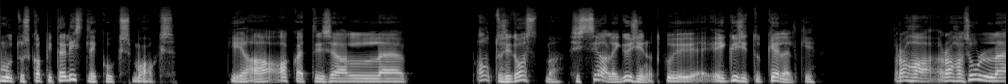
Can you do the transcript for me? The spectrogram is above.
muutus kapitalistlikuks maaks ja hakati seal autosid ostma, siis seal ei küsinud, kui ei küsitud kelleltki. Raha, raha sulle,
